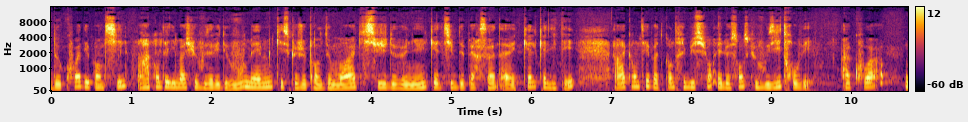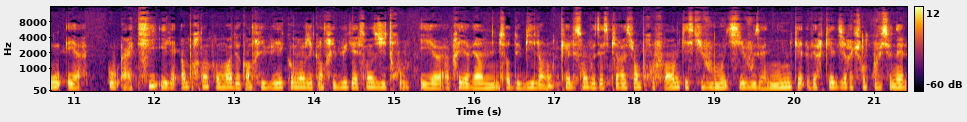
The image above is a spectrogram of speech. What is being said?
De quoi dépend-il Racontez l'image que vous avez de vous-même. Qu'est-ce que je pense de moi Qui suis-je devenu Quel type de personne Avec quelle qualité Racontez votre contribution et le sens que vous y trouvez. À quoi, où et à ou à qui il est important pour moi de contribuer, comment j'ai contribué, quel sens j'y trouve. Et euh, après, il y avait une sorte de bilan. Quelles sont vos aspirations profondes? Qu'est-ce qui vous motive, vous anime? Vers quelle direction professionnelle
